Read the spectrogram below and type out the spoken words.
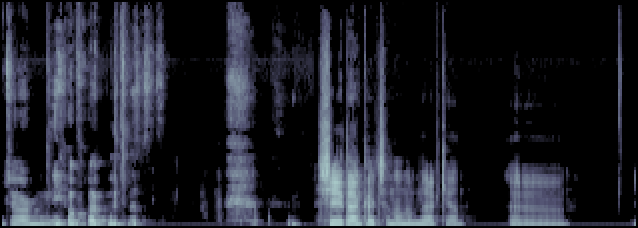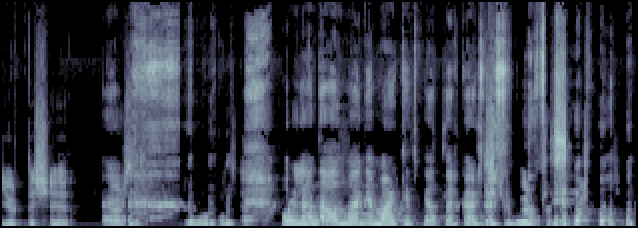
Germany yapabiliriz şeyden kaçan hanım derken e, yurt dışı versus Hollanda Almanya market fiyatları karşılaştırması yapalım.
